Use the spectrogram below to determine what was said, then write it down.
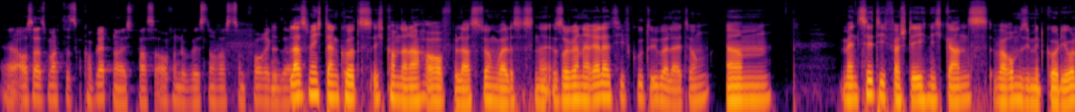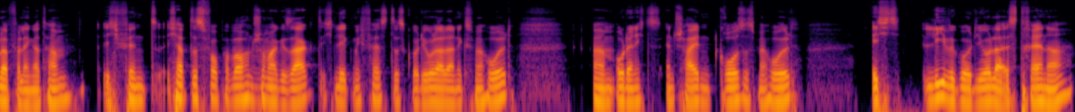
Äh, außer es macht das ein komplett neues Fass auf und du willst noch was zum vorigen sagen. Lass mich dann kurz, ich komme danach auch auf Belastung, weil das ist eine, sogar eine relativ gute Überleitung. Ähm, Man City verstehe ich nicht ganz, warum sie mit Guardiola verlängert haben. Ich finde, ich habe das vor ein paar Wochen schon mal gesagt, ich lege mich fest, dass Guardiola da nichts mehr holt ähm, oder nichts entscheidend Großes mehr holt. Ich liebe Guardiola als Trainer,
